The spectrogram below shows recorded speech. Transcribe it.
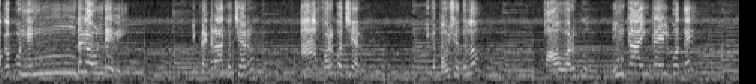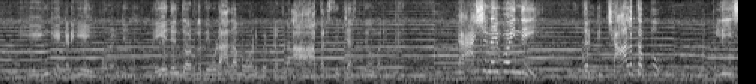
ఒకప్పుడు నిండుగా ఉండేవి. ఇప్పుడు ఎక్కడ దాకా వచ్చారు? హాఫ్ వరకు వచ్చారు. ఇక భవిష్యత్తులో పావు వరకు. ఇంకా ఇంకా వెళ్ళిపోతే ఇంకెక్కడికి వెళ్ళిపోరండి ఏదైనా తోటలో దేవుడు ఆదామ పెట్టినప్పుడు ఆ పరిస్థితి చేస్తుందేమో ఫ్యాషన్ అయిపోయింది. ఇదండి చాలా తప్పు. ప్లీజ్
